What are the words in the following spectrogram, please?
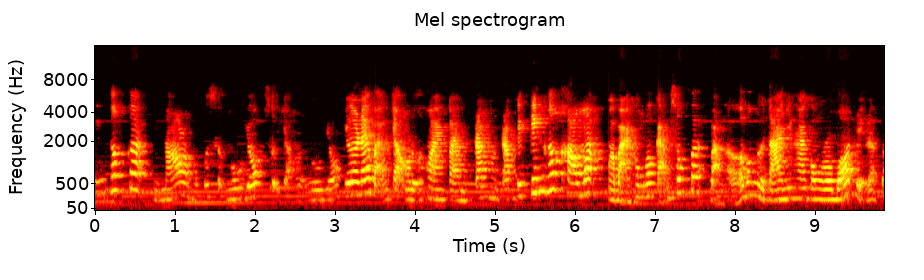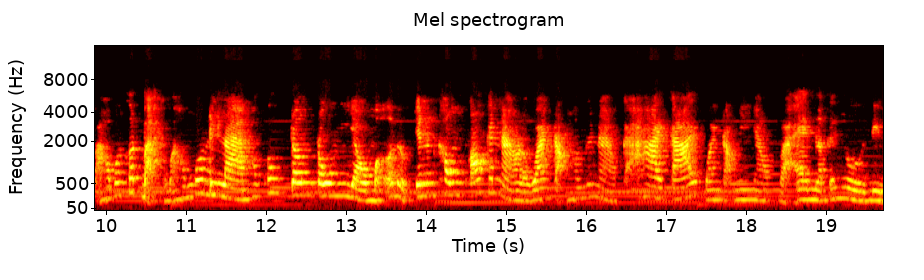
kiến thức á, thì nó là một cái sự ngu dốt, sự chọn lựa ngu dốt. Nhưng nếu bạn chọn lựa hoàn toàn một trăm phần trăm cái kiến thức không á, mà bạn không có cảm xúc á, bạn ở với người ta như hai con robot vậy đó, bạn không có kết bạn bạn không có đi làm, không có trơn tru như dầu mỡ được, cho nên không có cái nào nào là quan trọng hơn cái nào? Cả hai cái quan trọng như nhau. Và em là cái người điều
